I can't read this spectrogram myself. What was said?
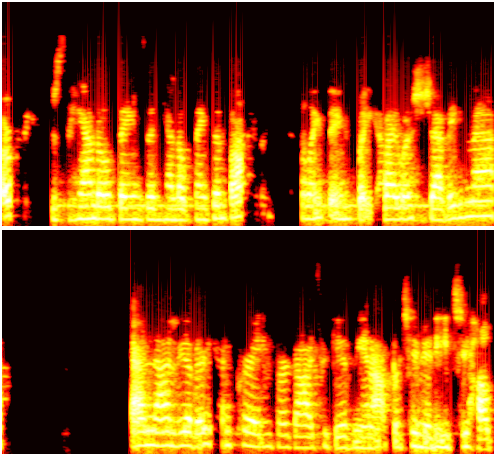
over years handled things and handled things and thought I was handling things, but yet I was shoving that. And on the other hand, praying for God to give me an opportunity to help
